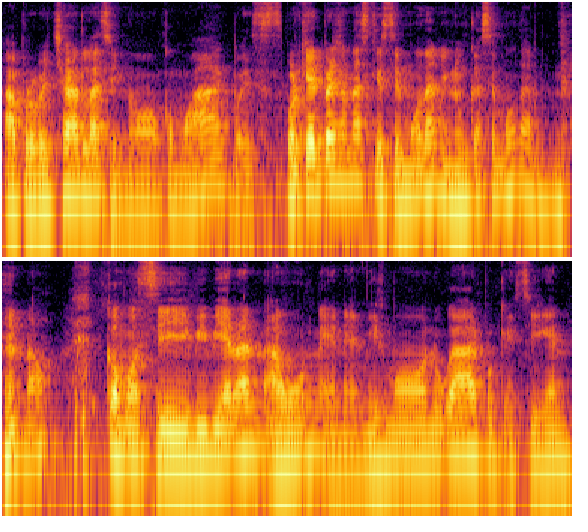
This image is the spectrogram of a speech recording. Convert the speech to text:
aprovecharlas y no como, ah, pues, porque hay personas que se mudan y nunca se mudan, ¿no? Como si vivieran aún en el mismo lugar porque siguen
